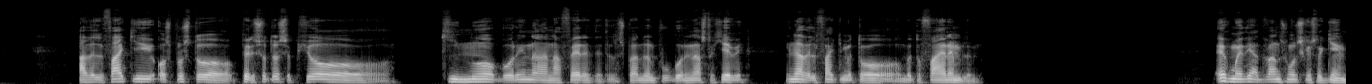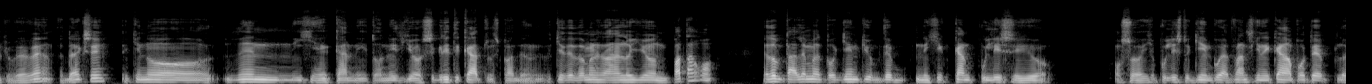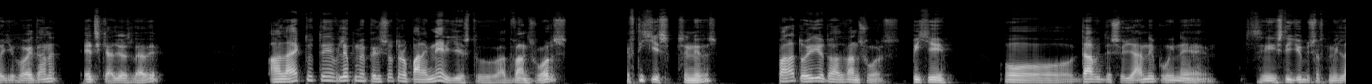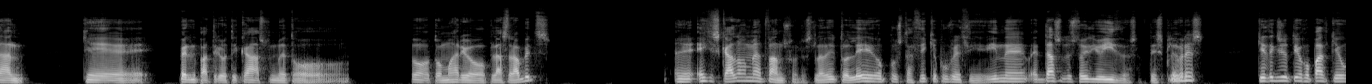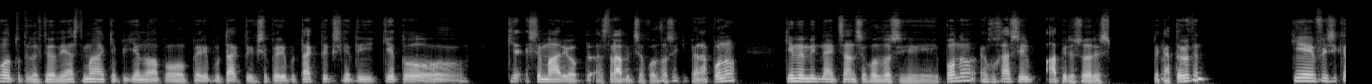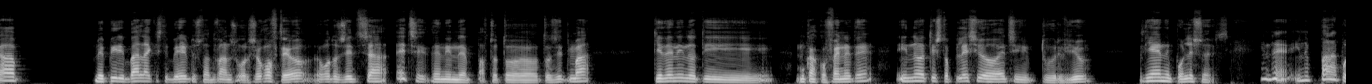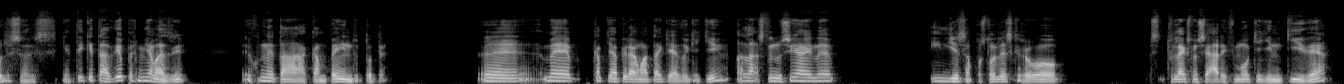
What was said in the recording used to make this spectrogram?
αδελφάκι ως προς το περισσότερο σε πιο κοινό μπορεί να αναφέρεται τέλος πάντων που μπορεί να στοχεύει είναι αδελφάκι με το, με το Fire Emblem. Έχουμε δει Advance Wars και στο Gamecube βέβαια, εντάξει. Εκείνο δεν είχε κάνει τον ίδιο συγκριτικά τέλος πάντων και δεδομένων των αναλογιών πάταγο. Εδώ που τα λέμε το Gamecube δεν είχε καν πουλήσει όσο είχε πουλήσει το Game Boy Advance γενικά, οπότε λογικό ήταν, έτσι κι αλλιώς δηλαδή. Αλλά έκτοτε βλέπουμε περισσότερο παρενέργειες του Advance Wars, ευτυχής συνήθως, παρά το ίδιο το Advance Wars. Π.χ. ο David Εσολιάνη που είναι στη, στη Ubisoft Milan και παίρνει πατριωτικά ας πούμε το, το, το Mario Plus Rabbids ε, έχει σκάλωμα με Advance Wars. Δηλαδή το λέει όπου σταθεί και όπου βρεθεί. Είναι, εντάσσονται στο ίδιο είδος αυτές τι πλευρές. Και δεν ξέρω τι έχω πάθει και εγώ το τελευταίο διάστημα και πηγαίνω από περίπου Tactics σε περίπου Tactics γιατί και, το, και σε Mario Rabbids έχω δώσει εκεί πέρα πόνο και με Midnight Suns έχω δώσει πόνο. Έχω χάσει άπειρες ώρες δεκατέρωθεν και φυσικά με πήρε μπάλα και στην περίπτωση του Advance Wars. Εγώ φταίω, εγώ το ζήτησα. Έτσι δεν είναι αυτό το, το ζήτημα. Και δεν είναι ότι μου κακοφαίνεται. Είναι ότι στο πλαίσιο έτσι, του review, παιδιά είναι πολλές ώρες. Είναι, είναι πάρα πολλές ώρες. Γιατί και τα δύο παιχνίδια μαζί έχουν τα campaign του τότε. Ε, με κάποια πειραγματάκια εδώ και εκεί. Αλλά στην ουσία είναι ίδιες αποστολές, ξέρω εγώ, τουλάχιστον σε αριθμό και γενική ιδέα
